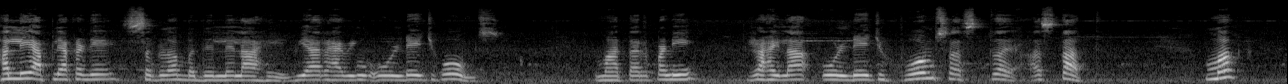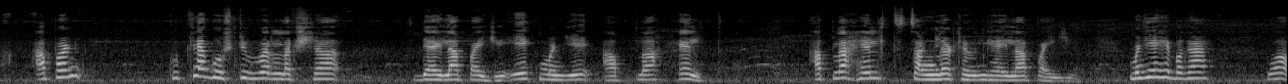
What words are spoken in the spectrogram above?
हल्ली आपल्याकडे सगळं बदललेलं आहे. We are having old age homes म्हातारपणी राहायला ओल्ड एज होम्स असत असतात. मग आपण कुठल्या गोष्टीवर लक्ष द्यायला पाहिजे? एक म्हणजे आपला हेल्थ आपला हेल्थ चांगलं ठेवून घ्यायला पाहिजे. म्हणजे हे बघा व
